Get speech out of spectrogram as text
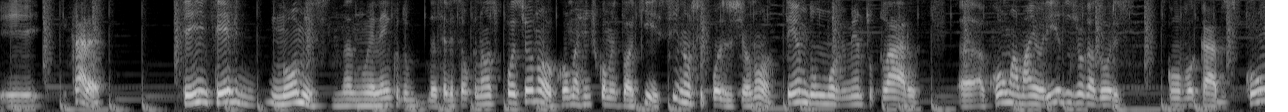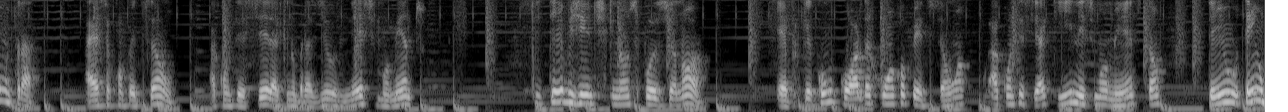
E, cara, teve nomes no elenco do, da seleção que não se posicionou. Como a gente comentou aqui, se não se posicionou, tendo um movimento claro, uh, com a maioria dos jogadores convocados contra essa competição acontecer aqui no Brasil nesse momento, se teve gente que não se posicionou, é porque concorda com a competição acontecer aqui nesse momento. Então, tem um, tem um,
